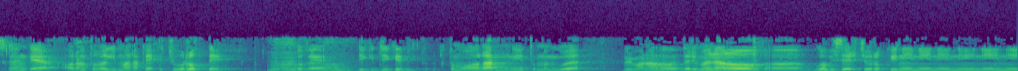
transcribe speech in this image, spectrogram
Sekarang kayak orang tuh lagi maraknya ke curug deh gue kayak dikit-dikit ketemu orang nih temen gue dari mana lo? Dari mana lo? Gue habis dari curug ini ini ini ini ini, ini.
